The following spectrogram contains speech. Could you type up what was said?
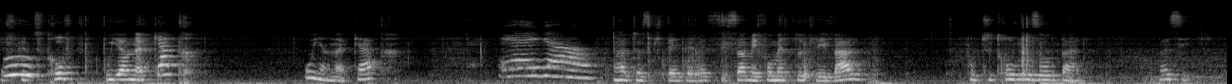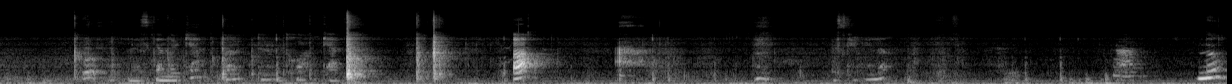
Est-ce que tu trouves où il y en a quatre? Où il y en a quatre? Ah, toi, ce qui t'intéresse, c'est ça, mais il faut mettre toutes les balles. faut que tu trouves les autres balles. Vas-y. Est-ce qu'il y en a quatre? Un, deux, trois, quatre. Ah! Est-ce qu'elle est là? Non. Non?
